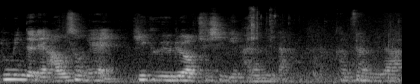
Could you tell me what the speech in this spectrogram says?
국민들의 아우성에 귀 기울여 주시기 바랍니다. 감사합니다.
